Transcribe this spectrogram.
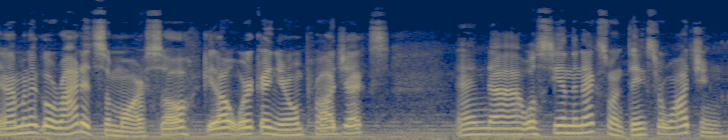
And I'm gonna go ride it some more. So get out, work on your own projects. And uh, we'll see you in the next one. Thanks for watching.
